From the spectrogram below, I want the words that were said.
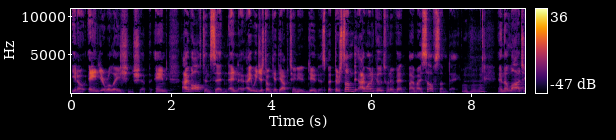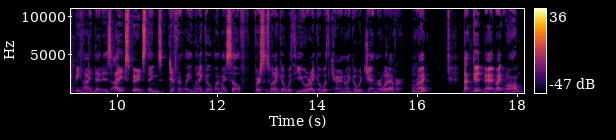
You know, and your relationship. And I've often said, and I, we just don't get the opportunity to do this, but there's some, I want to go to an event by myself someday. Mm-hmm. And the logic behind that is I experience things differently when I go by myself versus when I go with you or I go with Karen or I go with Jem or whatever, mm-hmm. right? Not good, bad, right, wrong,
